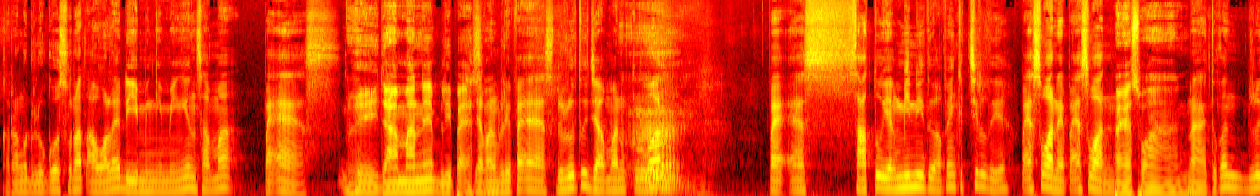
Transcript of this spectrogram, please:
Karena gua dulu gue sunat awalnya diiming-imingin sama PS. Wih, zamannya beli PS. Zaman beli PS. Dulu tuh zaman keluar PS 1 yang mini tuh, apa yang kecil tuh ya? PS1 ya, PS1. PS1. Nah, itu kan dulu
